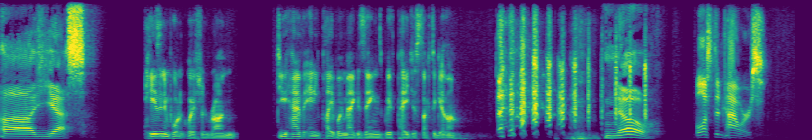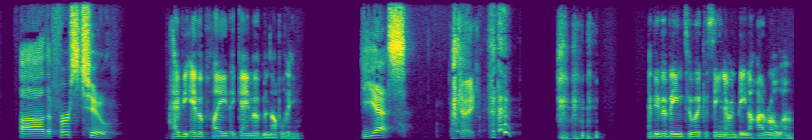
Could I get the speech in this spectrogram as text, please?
Uh, yes. Here's an important question, Ron. Do you have any Playboy magazines with pages stuck together? No. Austin Powers. Uh, the first two. Have you ever played a game of Monopoly? Yes. Okay. Have you ever been to a casino and been a high roller?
